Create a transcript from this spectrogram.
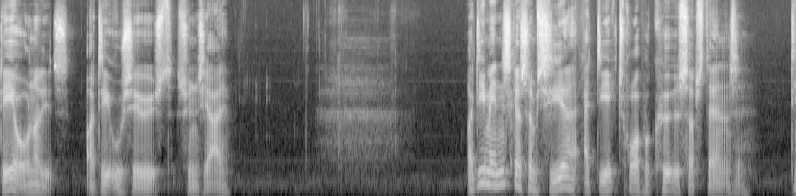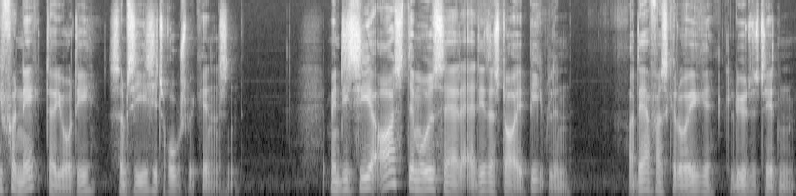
Det er underligt, og det er useriøst, synes jeg. Og de mennesker, som siger, at de ikke tror på kødets opstandelse, de fornægter jo det, som siges i trosbekendelsen. Men de siger også det modsatte af det, der står i Bibelen, og derfor skal du ikke lytte til dem.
